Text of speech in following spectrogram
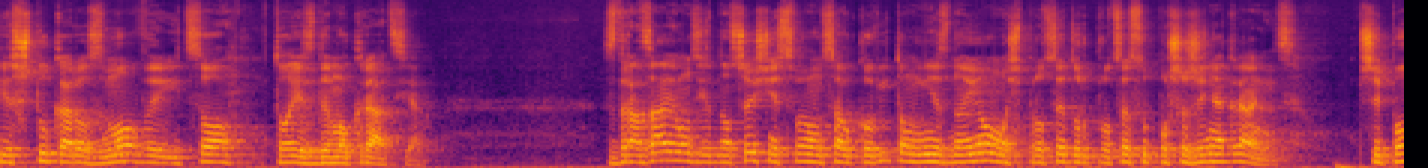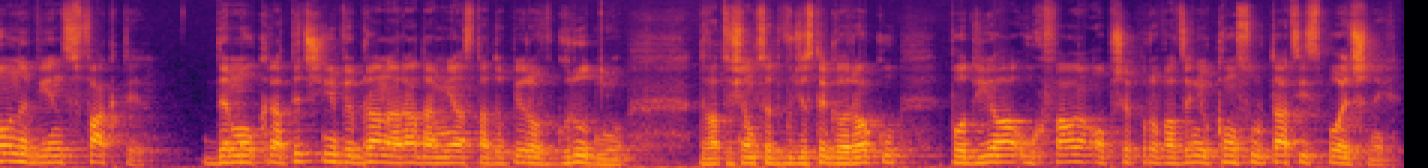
jest sztuka rozmowy i co to jest demokracja. Zdradzając jednocześnie swoją całkowitą nieznajomość procedur procesu poszerzenia granic. Przypomnę więc fakty. Demokratycznie wybrana Rada Miasta dopiero w grudniu 2020 roku podjęła uchwałę o przeprowadzeniu konsultacji społecznych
